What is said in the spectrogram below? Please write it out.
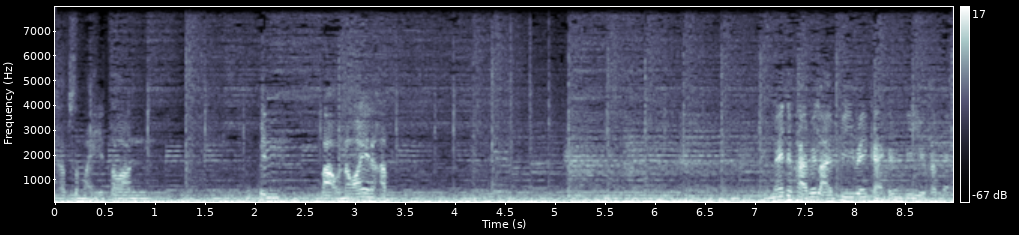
นะครับ สมัยตอนเป็นบ่าวน้อยนะครับถึงแม้จะผ่านไปหลายปีบรรยากาศก็ยังดีอยู่ครับเนี่ย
